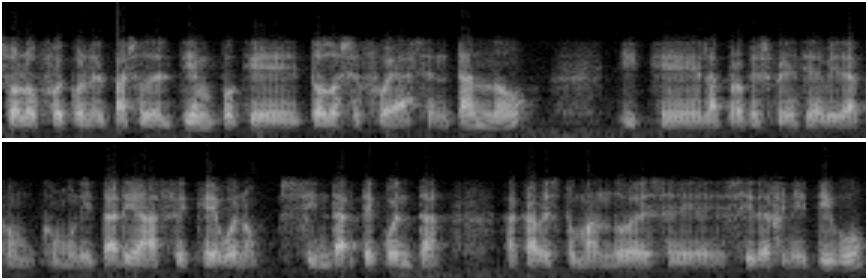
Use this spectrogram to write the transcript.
Solo fue con el paso del tiempo que todo se fue asentando y que la propia experiencia de vida com- comunitaria hace que, bueno, sin darte cuenta, acabes tomando ese sí definitivo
